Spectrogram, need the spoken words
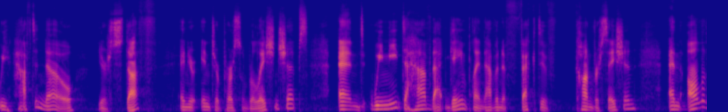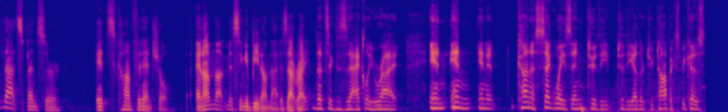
we have to know your stuff and your interpersonal relationships. And we need to have that game plan to have an effective conversation. And all of that, Spencer, it's confidential. And I'm not missing a beat on that. Is that right? That's exactly right. And and and it kind of segues into the to the other two topics because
